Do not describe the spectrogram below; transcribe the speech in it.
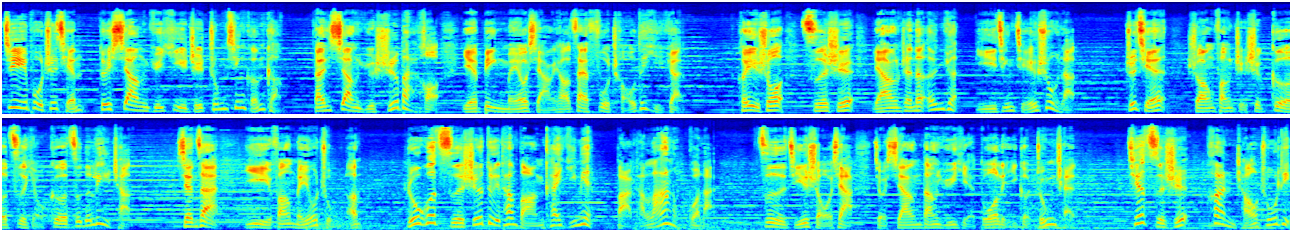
季布之前对项羽一直忠心耿耿，但项羽失败后，也并没有想要再复仇的意愿。可以说，此时两人的恩怨已经结束了。之前双方只是各自有各自的立场，现在一方没有主了。如果此时对他网开一面，把他拉拢过来，自己手下就相当于也多了一个忠臣。且此时汉朝出力，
